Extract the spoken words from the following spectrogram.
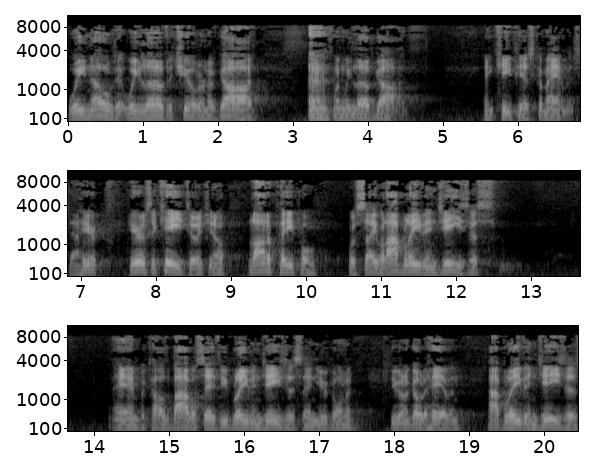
we know that we love the children of God when we love God and keep his commandments. Now here, here's the key to it. You know, a lot of people will say, well, I believe in Jesus. And because the Bible says if you believe in Jesus, then you're going to, you're going to go to heaven. I believe in Jesus,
